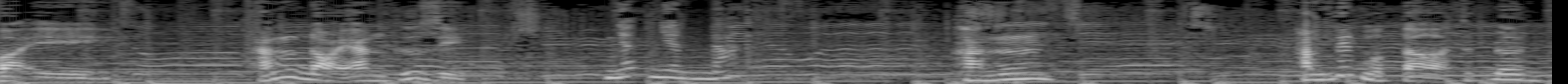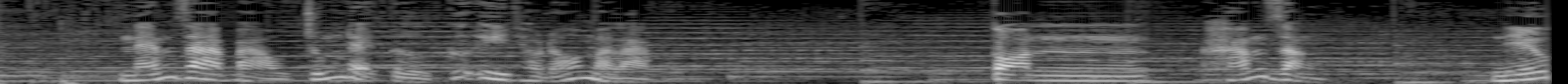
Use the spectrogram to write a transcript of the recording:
Vậy hắn đòi ăn thứ gì? Nhất nhân đáp. Hắn Hắn viết một tờ thực đơn Ném ra bảo chúng đệ tử cứ y theo đó mà làm. Còn hám rằng Nếu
